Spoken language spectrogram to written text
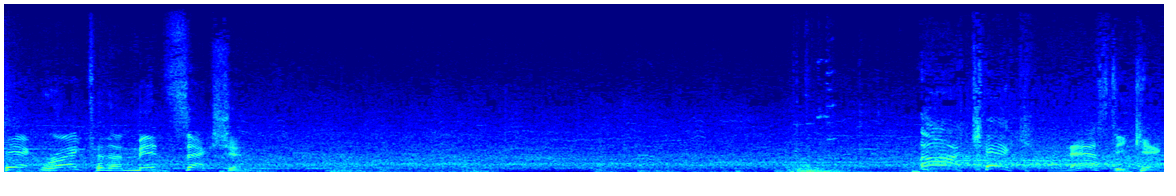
Kick right to the midsection. Ah, kick. Nasty kick.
